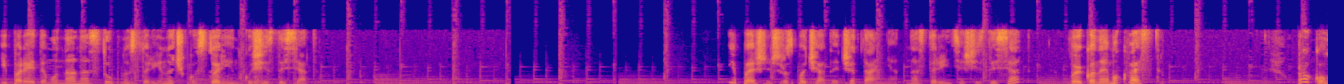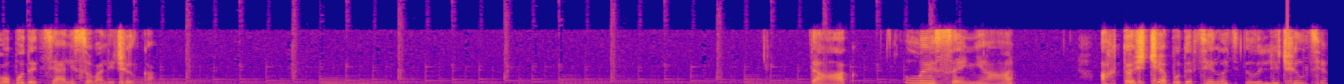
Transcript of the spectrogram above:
і перейдемо на наступну сторіночку, сторінку 60. І перш ніж розпочати читання на сторінці 60, виконаємо квест. Про кого буде ця лісова лічилка? Так, лисеня. А хто ще буде в цій лічилці?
